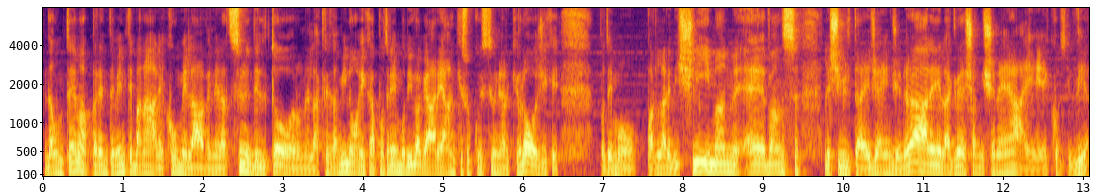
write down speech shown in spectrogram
da un tema apparentemente banale come la venerazione del toro nella Creta minoica potremmo divagare anche su questioni archeologiche. Potremmo parlare di Schliemann, Evans, le civiltà egee in generale, la Grecia micenea e così via.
